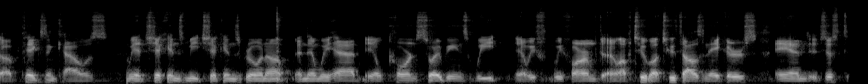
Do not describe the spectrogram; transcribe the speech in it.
uh, pigs and cows. We had chickens, meat chickens growing up, and then we had you know corn, soybeans, wheat. You know, we we farmed uh, up to about two thousand acres, and it just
